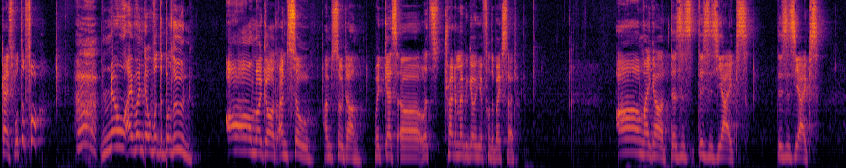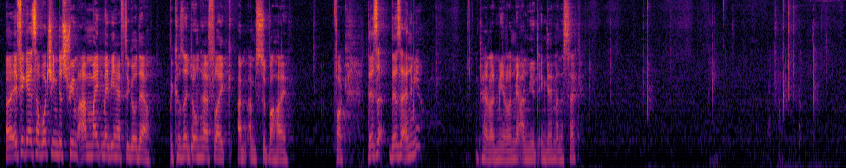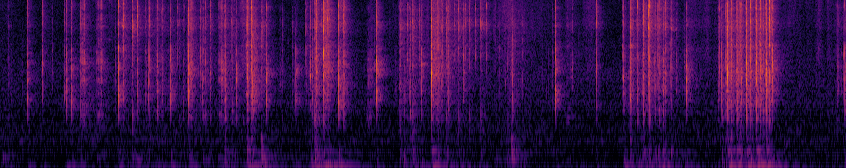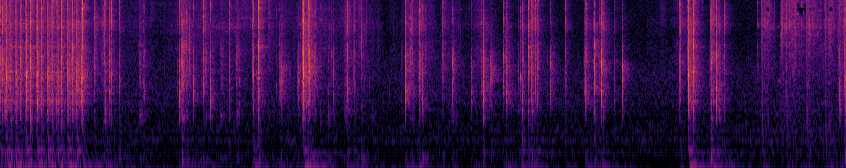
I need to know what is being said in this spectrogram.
Guys, what the fuck? no, I went over the balloon. Oh my god, I'm so, I'm so done. Wait, guys, uh, let's try to maybe go here for the backside. Oh my god, this is, this is yikes. This is yikes. Uh, if you guys are watching the stream, I might maybe have to go there. Because I don't have like, I'm, I'm super high. Fuck. There's a, there's an enemy? Okay, let me, let me unmute in-game in a sec.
